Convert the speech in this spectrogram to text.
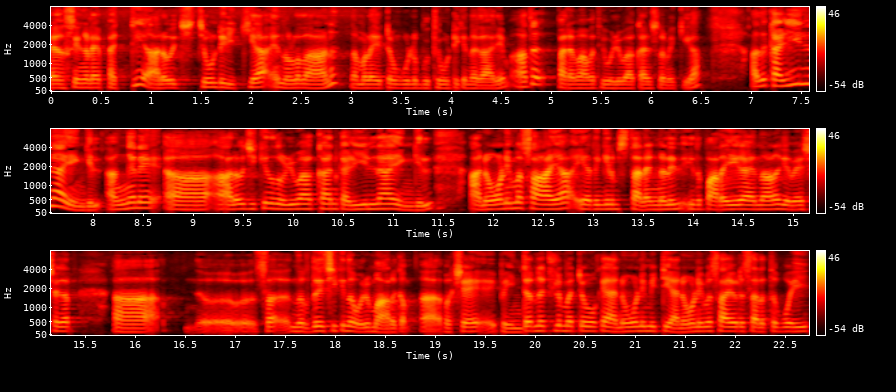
രഹസ്യങ്ങളെ പറ്റി ആലോചിച്ചുകൊണ്ടിരിക്കുക എന്നുള്ളതാണ് നമ്മളെ ഏറ്റവും കൂടുതൽ ബുദ്ധിമുട്ടിക്കുന്ന കാര്യം. അത് പരമാവധി ഒഴിവാക്കാൻ ശ്രമിക്കുക. അത് കഴിയില്ല എങ്കിൽ അങ്ങനെ ആലോചിക്കുന്നത് ഒഴിവാക്കാൻ കഴിയില്ല എങ്കിൽ അനോണിമസ് ആയ ഏതെങ്കിലും സ്ഥലങ്ങളിൽ ഇത് പറയുക എന്നാണ് ഗവേഷകർ സ- നിർദ്ദേശിക്കുന്ന ഒരു മാർഗം. പക്ഷേ ഇപ്പോൾ ഇന്റർനെറ്റിലും മറ്റുമൊക്കെ അനോണിമിറ്റി അനോണിമസ് ആയ ഒരു സ്ഥലത്ത് പോയി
